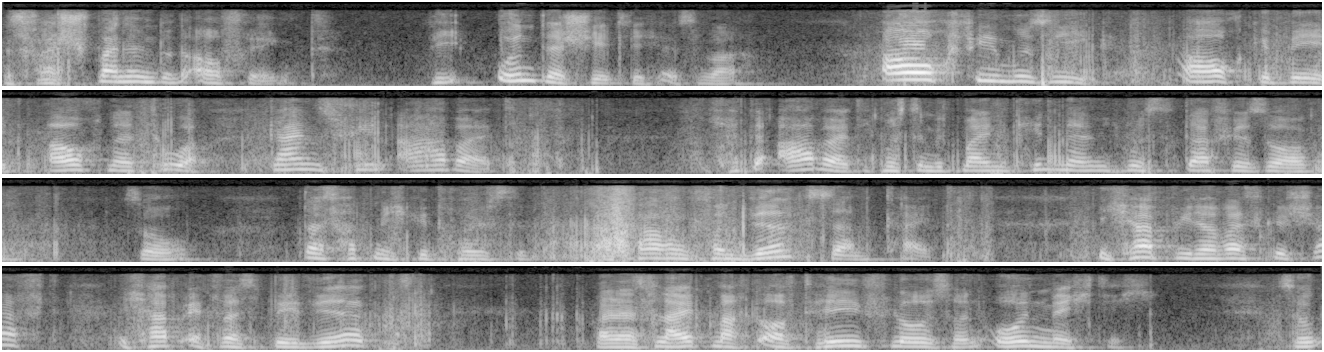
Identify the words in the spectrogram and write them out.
es war spannend und aufregend, wie unterschiedlich es war. Auch viel Musik, auch Gebet, auch Natur, ganz viel Arbeit. Ich hatte Arbeit, ich musste mit meinen Kindern, ich musste dafür sorgen. So, das hat mich getröstet. Erfahrung von Wirksamkeit. Ich habe wieder was geschafft. Ich habe etwas bewirkt. Weil das Leid macht oft hilflos und ohnmächtig. So,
